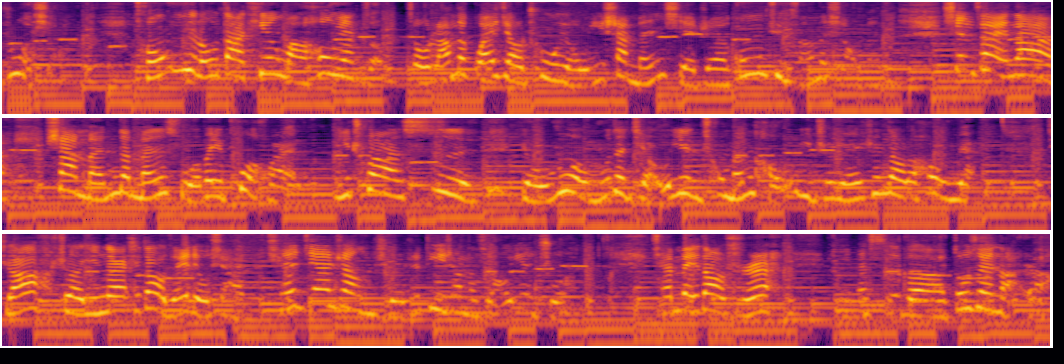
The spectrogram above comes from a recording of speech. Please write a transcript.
弱小。从一楼大厅往后院走，走廊的拐角处有一扇门，写着“工具房”的小门。现在那扇门的门锁被破坏了，一串似有若无的脚印从门口一直延伸到了后院。瞧，这应该是盗贼留下的。钱先生指着地上的脚印说：“前辈到时，你们四个都在哪儿啊？”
